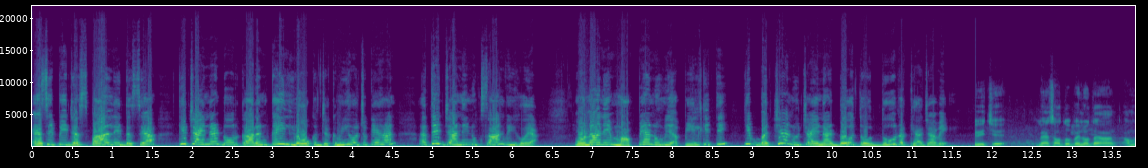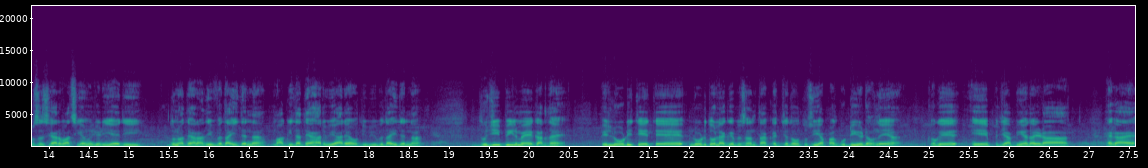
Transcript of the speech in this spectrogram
ਐਸਪੀ ਜਸਪਾਲ ਨੇ ਦੱਸਿਆ ਕਿ ਚਾਈਨਾ ਡੋਰ ਕਾਰਨ ਕਈ ਲੋਕ ਜ਼ਖਮੀ ਹੋ ਚੁੱਕੇ ਹਨ ਅਤੇ ਜਾਨੀ ਨੁਕਸਾਨ ਵੀ ਹੋਇਆ। ਉਹਨਾਂ ਨੇ ਮਾਪਿਆਂ ਨੂੰ ਵੀ ਅਪੀਲ ਕੀਤੀ ਕਿ ਬੱਚਿਆਂ ਨੂੰ ਚਾਈਨਾ ਡੋਰ ਤੋਂ ਦੂਰ ਰੱਖਿਆ ਜਾਵੇ। ਵਿੱਚ ਮੈਂ ਸਭ ਤੋਂ ਪਹਿਲਾਂ ਤਾਂ ਅੰਮ੍ਰਿਤਸਰ ਸ਼ਹਿਰ ਵਾਸੀਆਂ ਨੂੰ ਜਿਹੜੀ ਹੈ ਜੀ ਦੋਨਾਂ ਤਿਉਹਾਰਾਂ ਦੀ ਵਧਾਈ ਦਿੰਦਾ ਮਾਗੀ ਦਾ ਤਿਉਹਾਰ ਵੀ ਆ ਰਿਹਾ, ਉਹਦੀ ਵੀ ਵਧਾਈ ਦਿੰਦਾ। ਦੂਜੀ ਅਪੀਲ ਮੈਂ ਇਹ ਕਰਦਾ ਹੈ ਵੀ ਲੋਹੜੀ ਤੇ ਤੇ ਲੋਹੜੀ ਤੋਂ ਲੈ ਕੇ ਬਸੰਤ ਤੱਕ ਜਦੋਂ ਤੁਸੀਂ ਆਪਾਂ ਗੁੱਡੀ ਉਡਾਉਂਦੇ ਆ ਕਿਉਂਕਿ ਇਹ ਪੰਜਾਬੀਆਂ ਦਾ ਜਿਹੜਾ ਹੈਗਾ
